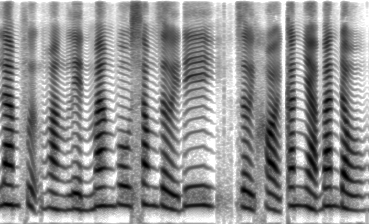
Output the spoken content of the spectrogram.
Lam Phượng Hoàng liền mang vô song rời đi rời khỏi căn nhà ban đầu.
